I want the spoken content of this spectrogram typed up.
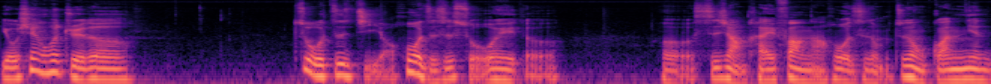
有些人会觉得做自己哦，或者是所谓的。呃，思想开放啊，或者是什么这种观念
